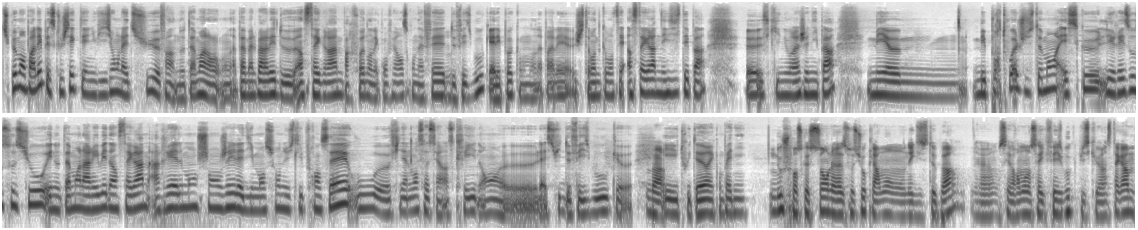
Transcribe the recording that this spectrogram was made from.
Tu peux m'en parler parce que je sais que tu as une vision là-dessus, enfin notamment, alors, on a pas mal parlé de Instagram parfois dans les conférences qu'on a faites, Mhm. de Facebook. À l'époque, on en a parlé juste avant de commencer. Instagram n'existait pas, euh, ce qui nous rajeunit pas. Mais, mais pour toi, justement, est-ce que les réseaux sociaux et notamment l'arrivée d'Instagram a réellement changé la dimension du slip français ou finalement ça s'est inscrit dans euh, la suite de Facebook euh, Bah, et Twitter et compagnie Nous, je pense que sans les réseaux sociaux, clairement, on n'existe pas. Euh, on s'est vraiment lancé avec Facebook, puisque Instagram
